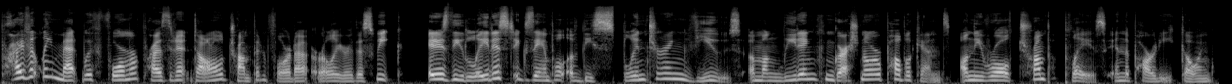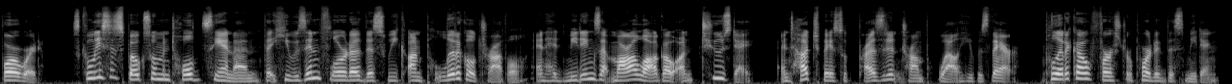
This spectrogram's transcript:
privately met with former President Donald Trump in Florida earlier this week. It is the latest example of the splintering views among leading congressional Republicans on the role Trump plays in the party going forward. Scalise's spokeswoman told CNN that he was in Florida this week on political travel and had meetings at Mar a Lago on Tuesday and touched base with President Trump while he was there. Politico first reported this meeting.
